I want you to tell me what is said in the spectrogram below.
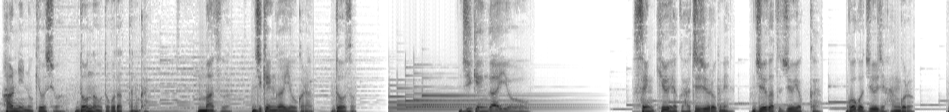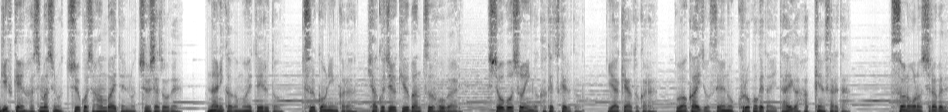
犯人の教師はどんな男だったのか？まずは、事件概要からどうぞ。事件概要1986年10月14日午後10時半頃、岐阜県羽島市の中古車販売店の駐車場で何かが燃えていると通行人から119番通報があり、消防署員が駆けつけると、焼け跡から若い女性の黒焦げた遺体が発見された。その後の調べで、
